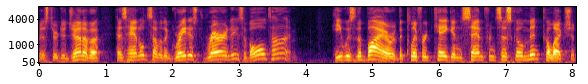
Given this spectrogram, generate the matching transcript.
DiGenova has handled some of the greatest rarities of all time. He was the buyer of the Clifford Kagan San Francisco Mint Collection,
